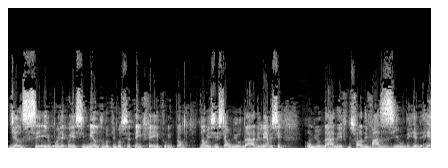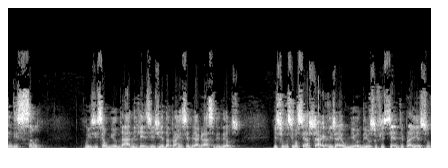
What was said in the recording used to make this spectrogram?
de anseio por reconhecimento do que você tem feito, então não existe a humildade. Lembre-se, humildade nos fala de vazio, de rendição. Não existe a humildade que é exigida para receber a graça de Deus. Isso, se você achar que já é humilde o suficiente para isso,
